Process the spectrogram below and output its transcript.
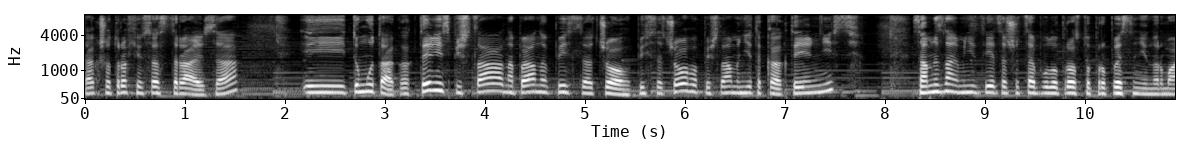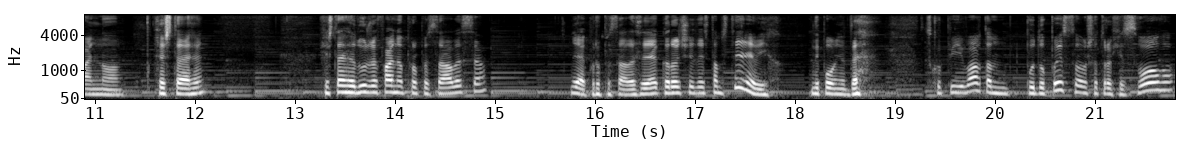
Так що трохи все стараюся. І тому так, активність пішла, напевно, після чого. Після чого пішла мені така активність. Сам не знаю, мені здається, що це було просто прописані нормально хештеги. Хештеги дуже файно прописалися. Як прописалися? Я, коротше, десь там стиряв їх, не пам'ятаю де. Скопіював, там подописував ще трохи свого.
